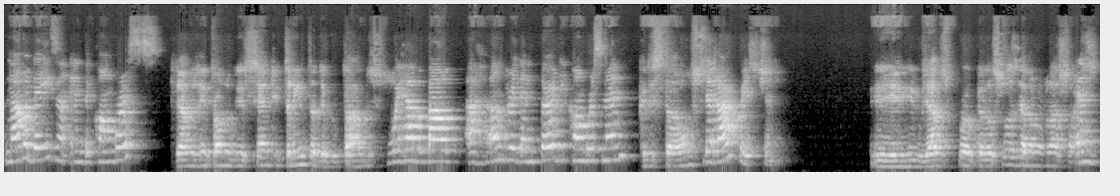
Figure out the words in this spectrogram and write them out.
nowadays uh, in the Congress, temos em torno de 130 deputados we have about 130 congressmen cristãos that are Christian, e enviados por, pelas suas denominações. and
